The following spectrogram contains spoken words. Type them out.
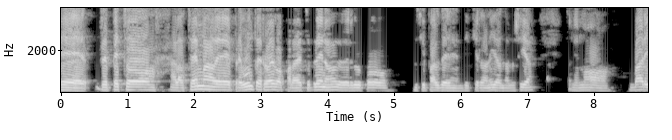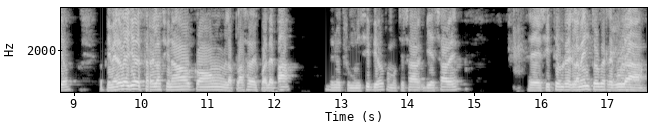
Eh, respecto a los temas de preguntas y ruegos para este pleno del Grupo Municipal de, de Izquierda Unida de Andalucía, tenemos varios. El primero de ellos está relacionado con la plaza de Juez de Paz de nuestro municipio. Como usted sabe- bien sabe, eh, existe un reglamento que regula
